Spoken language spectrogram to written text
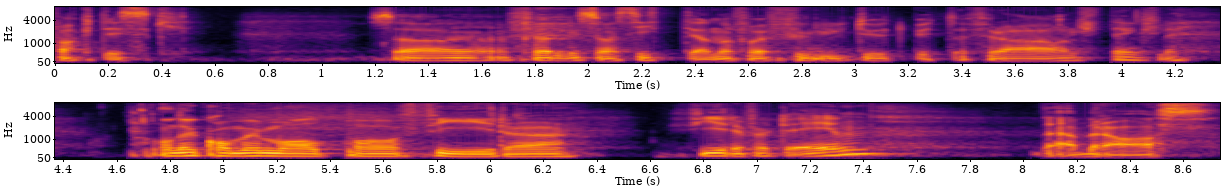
faktisk. Så jeg føler liksom jeg sitter igjen og får fullt utbytte fra alt, egentlig. Og du kom i mål på 4 4,41. Det er bra, ass.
